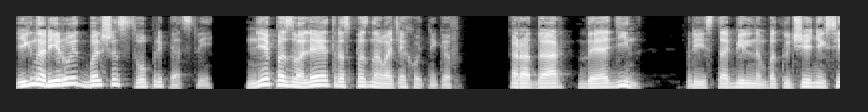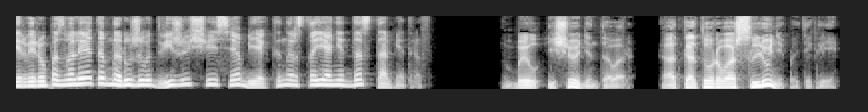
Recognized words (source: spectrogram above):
Игнорирует большинство препятствий. Не позволяет распознавать охотников. Радар D1. При стабильном подключении к серверу позволяет обнаруживать движущиеся объекты на расстоянии до 100 метров. Был еще один товар, от которого аж слюни потекли.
